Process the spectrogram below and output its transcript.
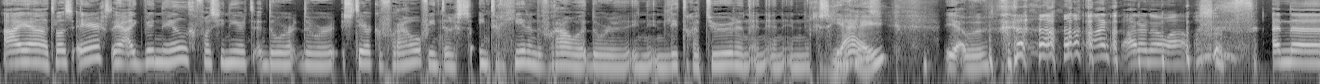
Ah ja, het was erg. Ja, ik ben heel gefascineerd door, door sterke vrouwen... of intrigerende vrouwen door, in, in literatuur en, en, en in geschiedenis. Jij? Ja, we, I don't know how. en uh,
